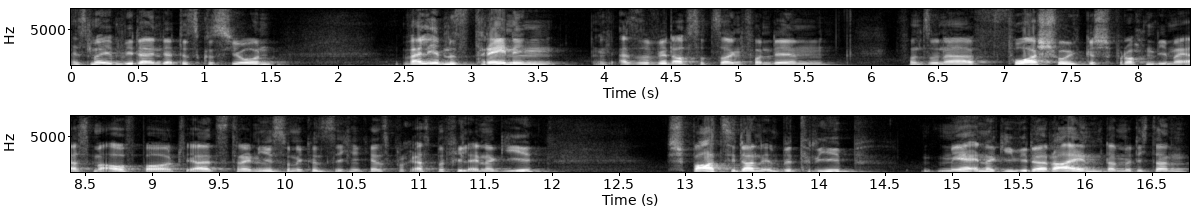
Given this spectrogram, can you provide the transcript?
ist man eben wieder in der Diskussion, weil eben das Training, also wird auch sozusagen von dem von so einer Vorschuld gesprochen, die man erstmal aufbaut. Ja, trainiere ich so eine künstliche Intelligenz, braucht erstmal viel Energie, spart sie dann im Betrieb mehr Energie wieder rein, damit ich dann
